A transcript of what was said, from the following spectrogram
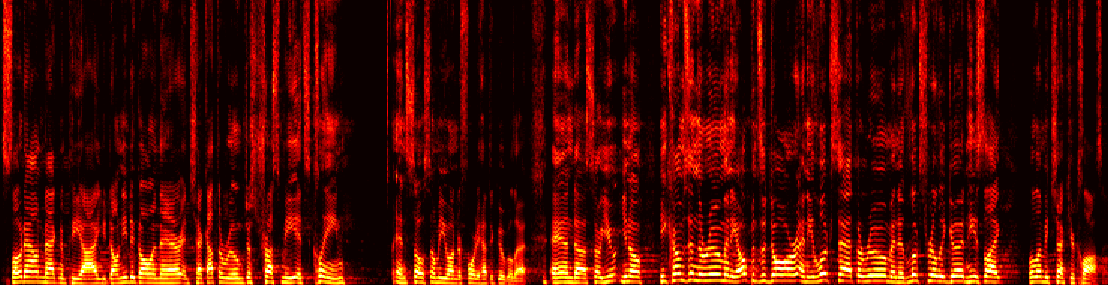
Slow down, Magnum PI. You don't need to go in there and check out the room. Just trust me, it's clean. And so some of you under 40 had to Google that. And uh, so you, you know, he comes in the room and he opens the door and he looks at the room and it looks really good. And he's like, well, let me check your closet.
